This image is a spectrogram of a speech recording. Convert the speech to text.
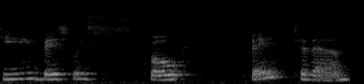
He basically spoke faith to them.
